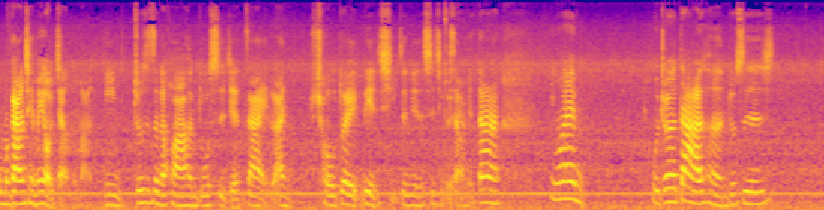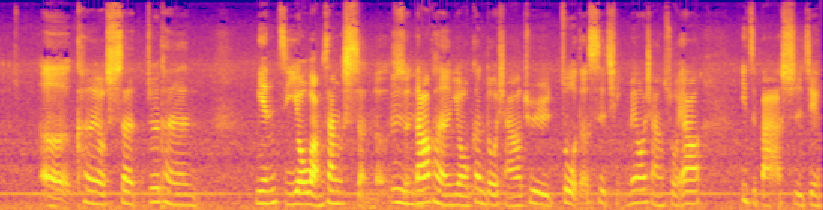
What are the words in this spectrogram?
我们刚刚前面有讲的嘛，你就是真的花很多时间在篮球队练习这件事情上面，当然，因为我觉得大家可能就是呃，可能有升，就是可能。年级有往上升了，是、嗯然后可能有更多想要去做的事情，没有想说要一直把时间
